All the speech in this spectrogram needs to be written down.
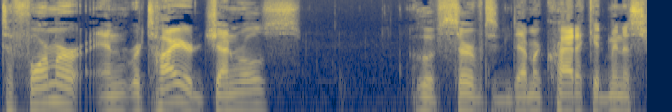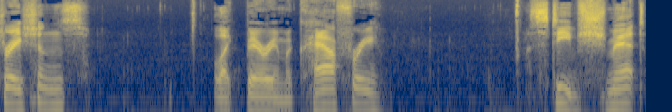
to former and retired generals who have served in Democratic administrations like Barry McCaffrey, Steve Schmidt,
